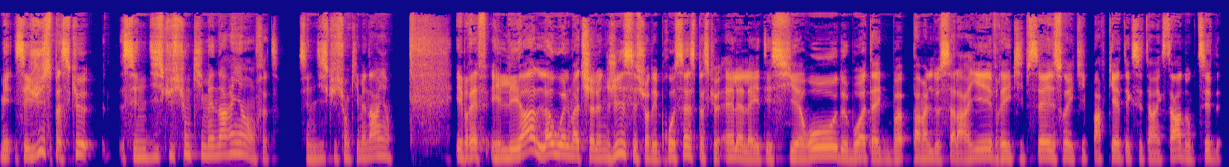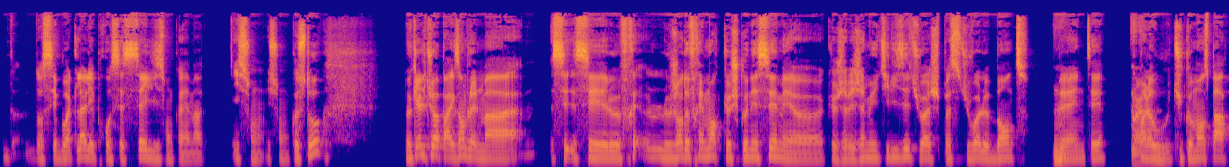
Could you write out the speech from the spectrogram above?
Mais c'est juste parce que c'est une discussion qui mène à rien, en fait. C'est une discussion qui mène à rien. Et bref, et Léa, là où elle m'a challengé, c'est sur des process parce que elle, elle a été CRO de boîtes avec pas mal de salariés, vraie équipe sales, vraie équipe market, etc., etc. Donc, tu sais, dans ces boîtes-là, les process sales, ils sont quand même, ils sont, ils sont costauds. Donc elle, tu vois, par exemple, elle m'a, c'est le genre de framework que je connaissais mais euh, que j'avais jamais utilisé. Tu vois, je sais pas si tu vois le BANT, Hmm. BANT, voilà où tu commences par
